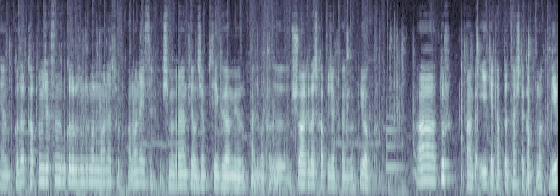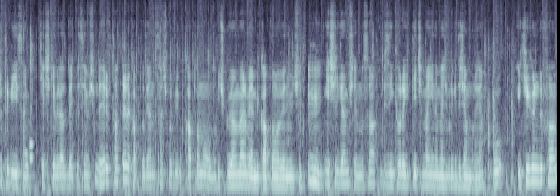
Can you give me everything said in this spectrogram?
Yani bu kadar kaplamayacaksanız bu kadar uzun durmanın manası yok. Ama neyse işimi garanti alacağım. Size güvenmiyorum. Hadi bakalım. Şu arkadaş kaplayacak galiba. Yok. Aa dur. Kanka ilk etapta taşla kaplamak bir tık iyi sanki. Keşke biraz bekleseymişim de herif tahtayla kapladı yani saçma bir kaplama oldu. Hiç güven vermeyen bir kaplama benim için. Yeşil gelmiş elmasa bizimki oraya gittiği için ben yine mecbur gideceğim buraya. Bu iki gündür falan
